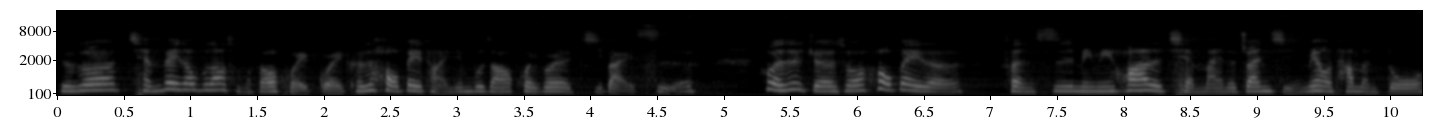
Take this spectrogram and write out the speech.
比如说前辈都不知道什么时候回归，可是后辈团已经不知道回归了几百次了，或者是觉得说后辈的粉丝明明花的钱买的专辑没有他们多，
